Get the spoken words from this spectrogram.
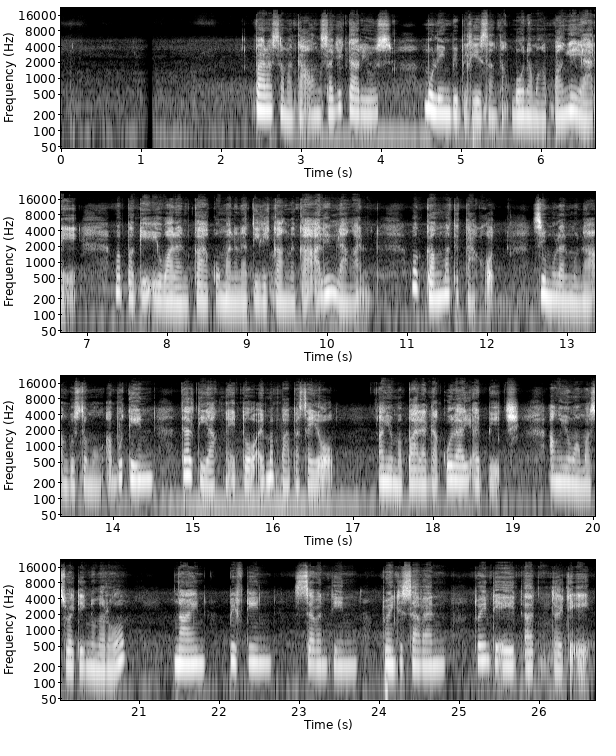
Para sa mataong Sagittarius, muling bibilis ang takbo ng mga pangyayari. Mapag-iiwanan ka kung mananatili kang nag-aalinlangan. Huwag kang matatakot. Simulan mo na ang gusto mong abutin dahil tiyak na ito ay mapapasayo. Ang iyong mapalad na kulay ay peach. Ang iyong mamaswerteng numero, 9, 15, 17, 27, 28 at 38.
